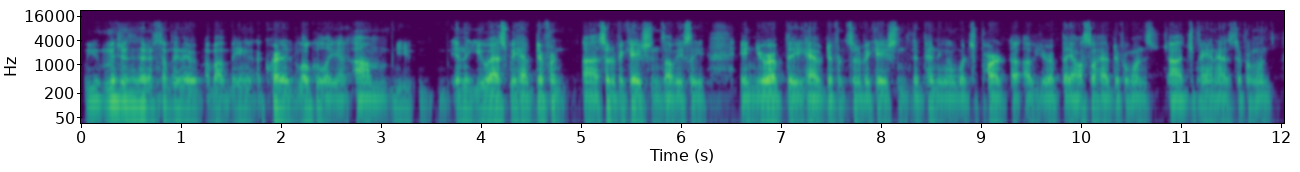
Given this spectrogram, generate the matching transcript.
You mentioned something there about being accredited locally. Um, you, in the U.S., we have different uh, certifications. Obviously, in Europe, they have different certifications depending on which part of Europe. They also have different ones. Uh, Japan has different ones.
